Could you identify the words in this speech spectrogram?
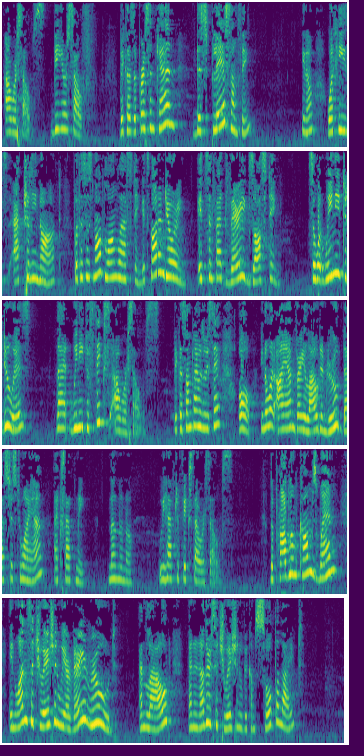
ourselves. Be yourself. Because a person can display something, you know, what he's actually not, but this is not long-lasting. It's not enduring. It's in fact very exhausting. So what we need to do is that we need to fix ourselves. Because sometimes we say, oh, you know what, I am very loud and rude, that's just who I am, accept me. No, no, no. We have to fix ourselves. The problem comes when, in one situation, we are very rude and loud, and in another situation, we become so polite,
